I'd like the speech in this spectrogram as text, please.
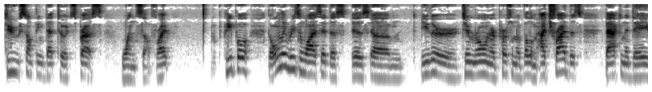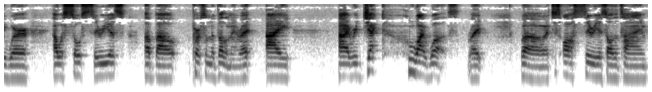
do something that to express oneself, right? people, the only reason why I say this is um, either Jim Rohn or personal development. I tried this back in the day where I was so serious about personal development, right? I I reject who I was, right? Well, it's just all serious all the time.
